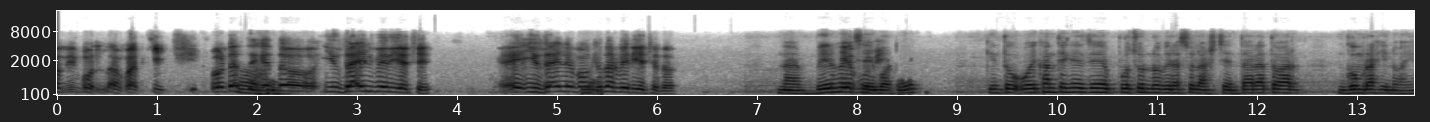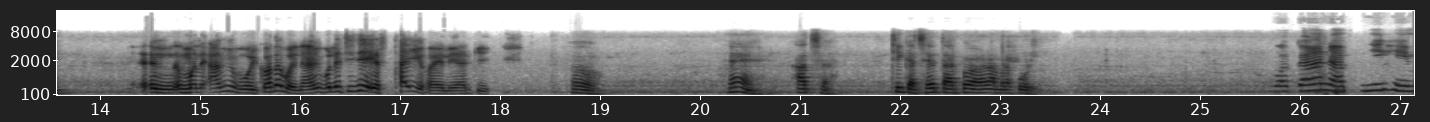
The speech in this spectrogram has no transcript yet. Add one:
আমি বললাম আর কি। ওটা ও। থেকে তো ইসরায়েল বেরিয়েছে। ইসরায়েলের বংশধর বেরিয়েছে তো। না বের হয়েছে বটে। কিন্তু ওইখান থেকে যে প্রচুর নবী রাসূল আসছেন তারা তো আর গোমরাহি নয়। মানে আমি ওই কথা বলি না আমি বলেছি যে স্থায়ী হয়নি আর কি। ও হ্যাঁ আচ্ছা ঠিক আছে তারপর আমরা পড়ি। ওয়া কানা ফিহিম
